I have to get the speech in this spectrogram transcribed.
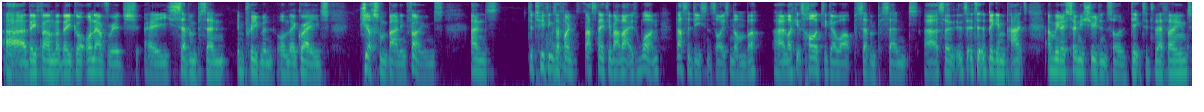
Uh, they found that they got, on average, a 7% improvement on their grades just from banning phones. And the two things I find fascinating about that is one, that's a decent sized number. Uh, like it's hard to go up seven percent, uh, so it's it's a big impact. And we know so many students are addicted to their phones.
